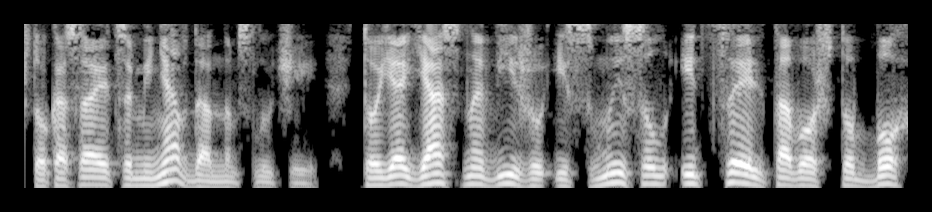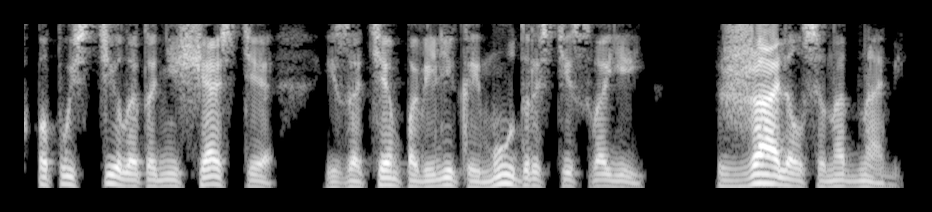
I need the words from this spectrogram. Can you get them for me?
Что касается меня в данном случае, то я ясно вижу и смысл, и цель того, что Бог попустил это несчастье и затем по великой мудрости своей жалился над нами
